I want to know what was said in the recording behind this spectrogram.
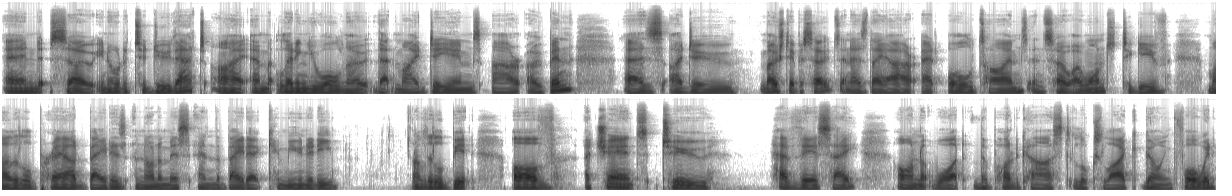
And so, in order to do that, I am letting you all know that my DMs are open as I do most episodes and as they are at all times. And so I want to give my little proud bators anonymous and the bator community a little bit of a chance to have their say on what the podcast looks like going forward.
